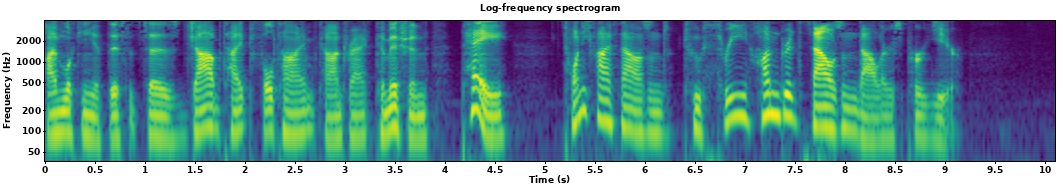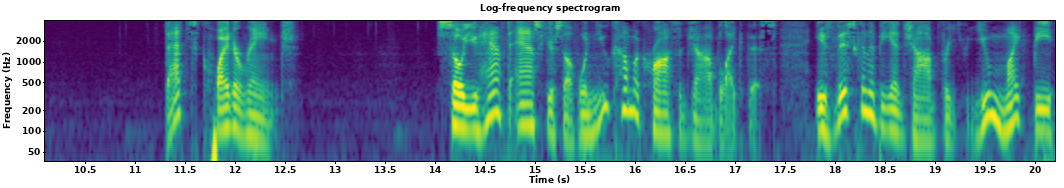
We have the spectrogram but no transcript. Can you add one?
I'm looking at this, it says job type, full time, contract, commission, pay 25,000 to $300,000 per year. That's quite a range. So you have to ask yourself when you come across a job like this, is this going to be a job for you? You might be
